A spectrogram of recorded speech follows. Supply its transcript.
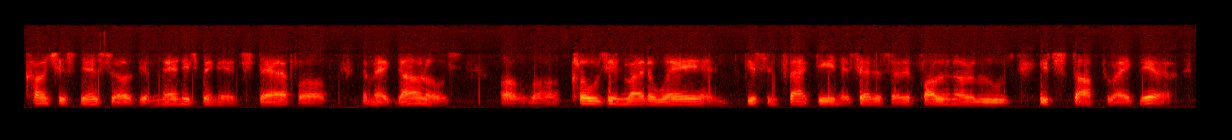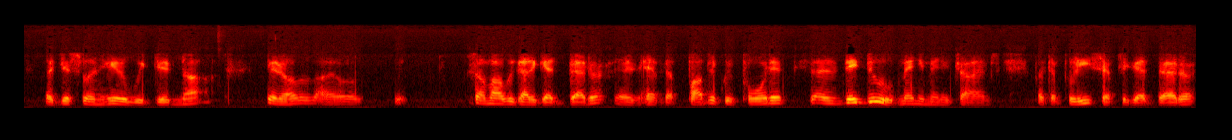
consciousness of the management and staff of the McDonald's, of uh, closing right away and disinfecting, et cetera, et cetera, following all the rules, it stopped right there. But this one here, we did not. You know, uh, somehow we got to get better and have the public report it. Uh, they do many, many times, but the police have to get better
